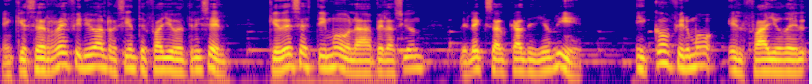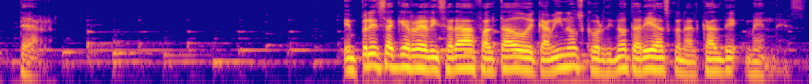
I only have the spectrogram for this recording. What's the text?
en que se refirió al reciente fallo de Tricel, que desestimó la apelación del exalcalde Yebrie y confirmó el fallo del TER empresa que realizará asfaltado de caminos, coordinó tareas con alcalde Méndez.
